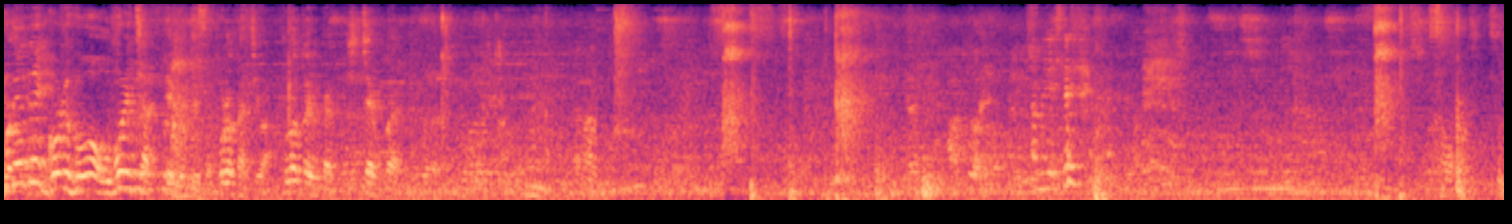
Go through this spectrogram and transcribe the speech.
これでゴルフを覚えちゃってるんですよプロたちは。プロというかちっちゃい子は、あのしてそうそうそうそう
